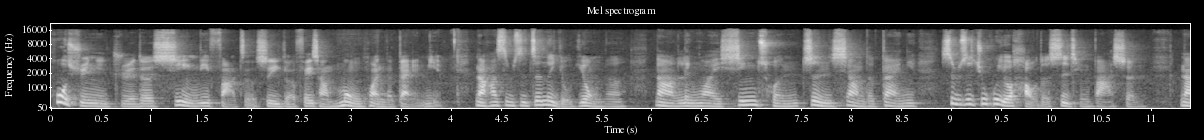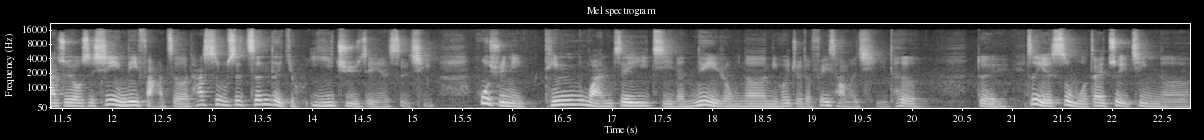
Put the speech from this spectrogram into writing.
或许你觉得吸引力法则是一个非常梦幻的概念，那它是不是真的有用呢？那另外心存正向的概念，是不是就会有好的事情发生？那最后是吸引力法则，它是不是真的有依据这件事情？或许你听完这一集的内容呢，你会觉得非常的奇特。对，这也是我在最近呢，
